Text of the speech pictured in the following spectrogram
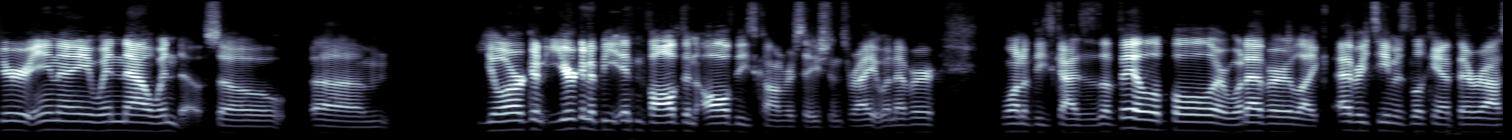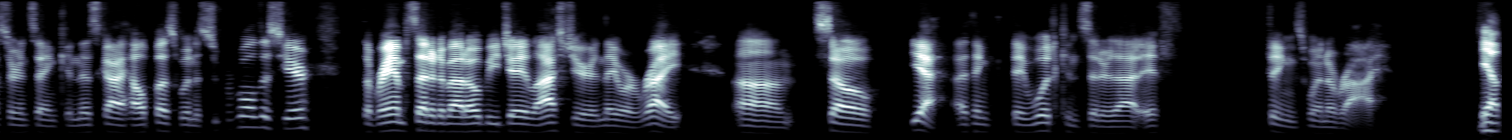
you're in a win now window. So um, you're gonna you're gonna be involved in all these conversations, right? Whenever one of these guys is available or whatever, like every team is looking at their roster and saying, "Can this guy help us win a Super Bowl this year?" The Rams said it about OBJ last year, and they were right. Um, so yeah, I think they would consider that if things went awry. Yep,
